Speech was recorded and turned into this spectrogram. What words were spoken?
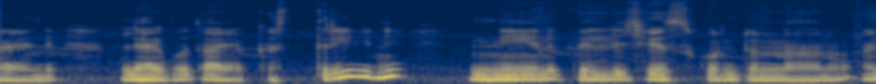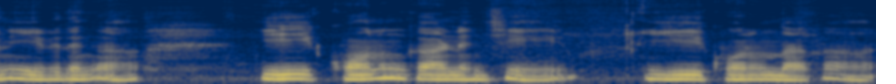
రాయండి. లేకపోతే ఆ యొక్క స్త్రీని నేను పెళ్ళి చేసుకుంటున్నాను అని ఈ విధంగా ఈ కోణం కాడి నుంచి ఈ కోణం దాకా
